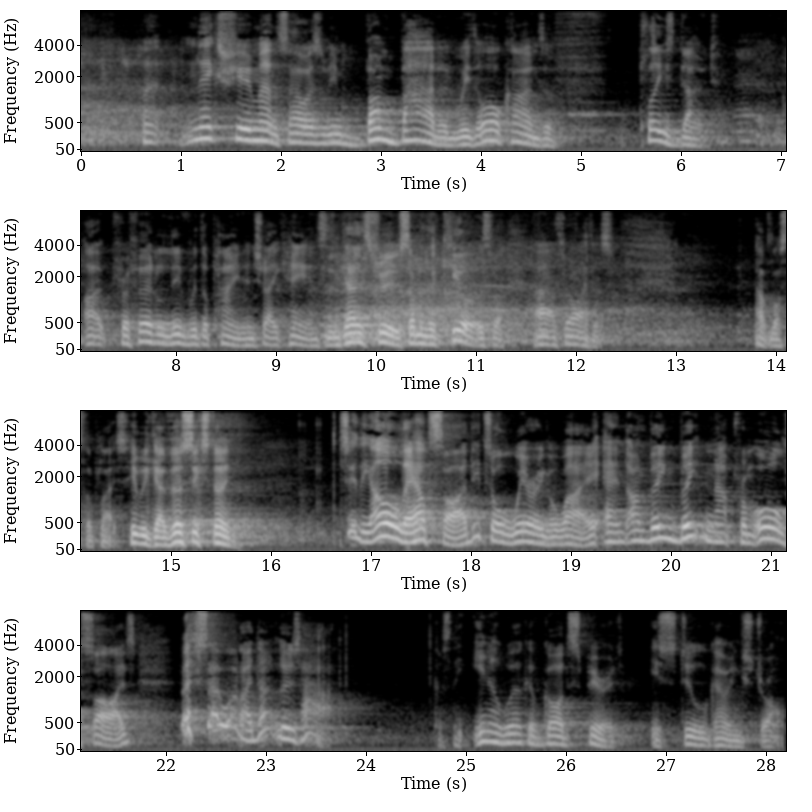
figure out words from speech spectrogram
the next few months, I was being bombarded with all kinds of Please don't. I prefer to live with the pain and shake hands than go through some of the cures for arthritis. I've lost the place. Here we go, verse 16. See, the old outside, it's all wearing away, and I'm being beaten up from all sides. But so what? I don't lose heart. Because the inner work of God's Spirit is still going strong.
